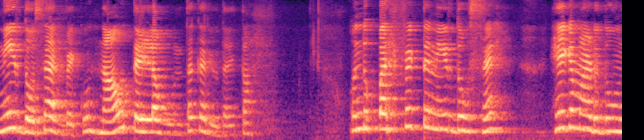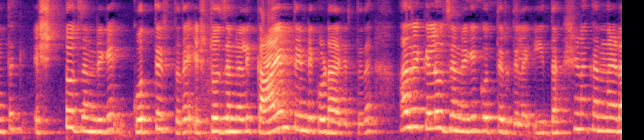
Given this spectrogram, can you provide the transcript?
ನೀರು ದೋಸೆ ಆಗಬೇಕು. ನಾವು ತೆಳ್ಳವು ಅಂತ ಕರೆಯೋದಾಯ್ತಾ ಒಂದು ಪರ್ಫೆಕ್ಟ್ ನೀರು ದೋಸೆ. ಹೇಗೆ ಮಾಡೋದು ಅಂತ ಎಷ್ಟೋ ಜನರಿಗೆ ಗೊತ್ತಿರ್ತದೆ, ಎಷ್ಟೋ ಜನರಲ್ಲಿ ಕಾಯಂ ತಿಂಡಿ ಕೂಡ ಆಗಿರ್ತದೆ, ಆದರೆ ಕೆಲವು ಜನರಿಗೆ ಗೊತ್ತಿರೋದಿಲ್ಲ. ಈ ದಕ್ಷಿಣ ಕನ್ನಡ,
